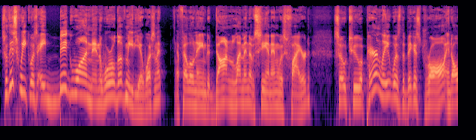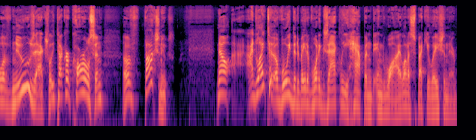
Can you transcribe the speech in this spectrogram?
So this week was a big one in the world of media, wasn't it? A fellow named Don Lemon of CNN was fired. So too apparently was the biggest draw in all of news, actually, Tucker Carlson of Fox News. Now, I'd like to avoid the debate of what exactly happened and why, a lot of speculation there.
